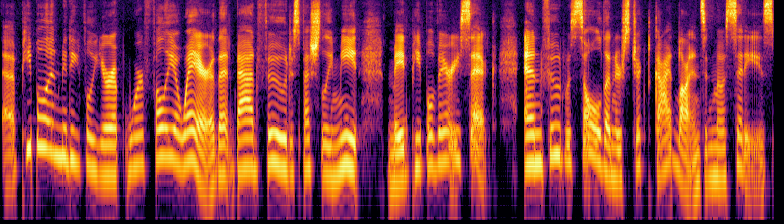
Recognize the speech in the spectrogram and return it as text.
Uh, people in medieval Europe were fully aware that bad food, especially meat, made people very sick, and food was sold under strict guidelines in most cities.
